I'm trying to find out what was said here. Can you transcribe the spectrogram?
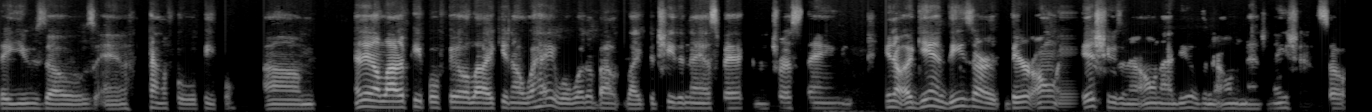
they use those and kind of fool people. Um, and then a lot of people feel like, you know, well, hey, well, what about like the cheating aspect and the trust thing? You know, again, these are their own issues and their own ideals and their own imagination. So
